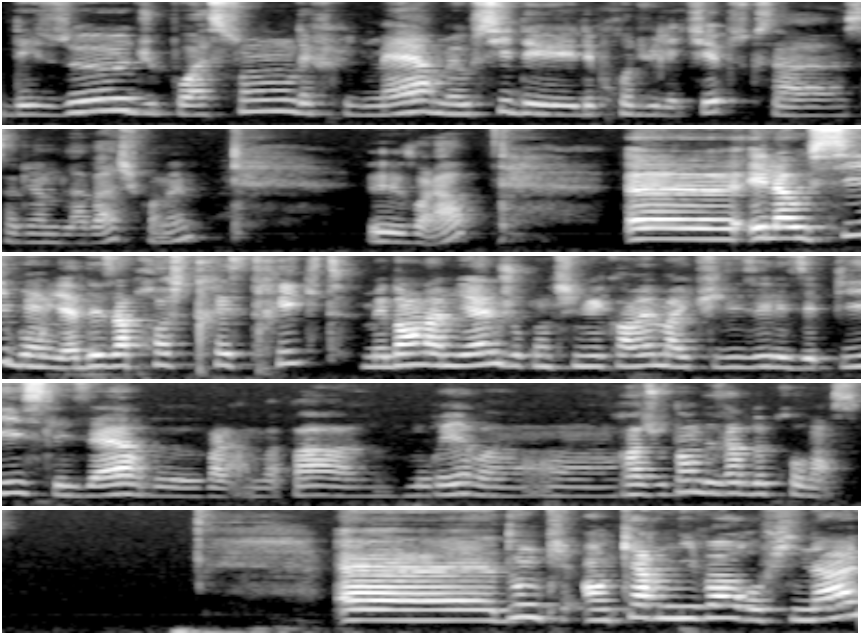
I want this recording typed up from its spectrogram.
des œufs, du poisson, des fruits de mer, mais aussi des, produits laitiers, parce que ça, vient de la vache quand même. Euh, voilà. Euh, et là aussi, bon, il y a des approches très strictes, mais dans la mienne, je continuais quand même à utiliser les épices, les herbes. Euh, voilà, on va pas mourir en, rajoutant des herbes de Provence. Euh, donc en carnivore au final,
